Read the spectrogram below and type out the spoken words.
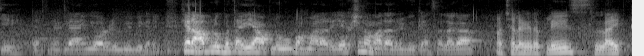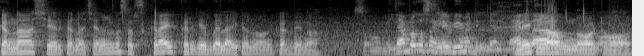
के डेफिनेटली आएँगे और रिव्यू भी करेंगे। खैर आप लोग बताइए आप लोगों को हमारा रिएक्शन हमारा रिव्यू कैसा लगा? अच्छा लगे तो प्लीज़ लाइक करना शेयर करना चैनल को सब्सक्राइब करके बेल आइकन ऑन कर देना। सो मिलते हैं आप लोगों से अगले वीडियो में। Till then make love not war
